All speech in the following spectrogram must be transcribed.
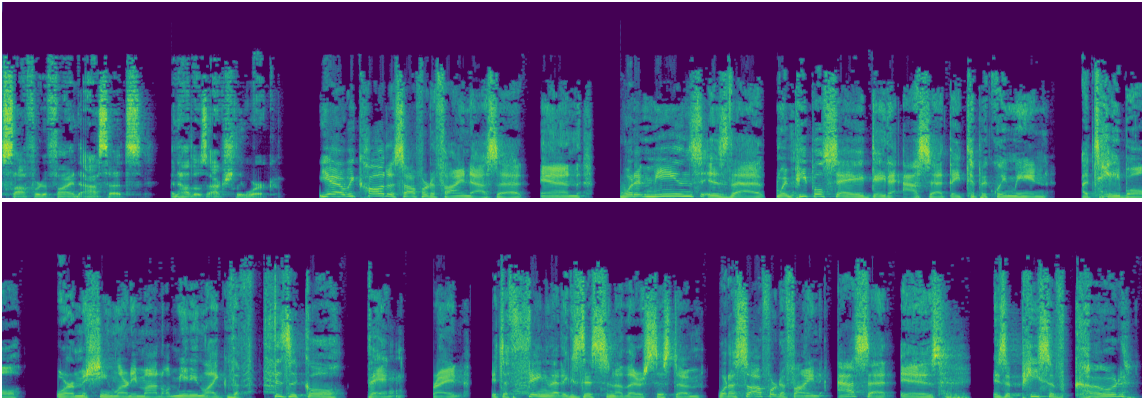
software-defined assets and how those actually work. Yeah, we call it a software-defined asset, and what it means is that when people say data asset, they typically mean a table or a machine learning model, meaning like the physical thing, right? It's a thing that exists in another system. What a software defined asset is, is a piece of code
